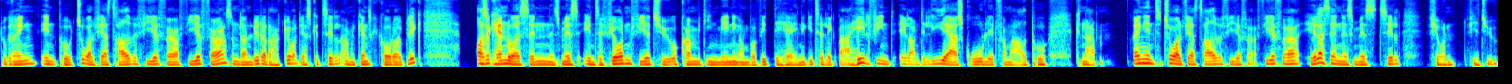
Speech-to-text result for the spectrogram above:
Du kan ringe ind på 72 30 44 44, som der er en lytter, der har gjort. Jeg skal til om et ganske kort øjeblik. Og så kan du også sende en sms ind til 1424 og komme med din mening om, hvorvidt det her energitillæg bare er helt fint, eller om det lige er at skrue lidt for meget på knappen. Ring ind til 72 30 44 44, eller send en sms til 1424.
